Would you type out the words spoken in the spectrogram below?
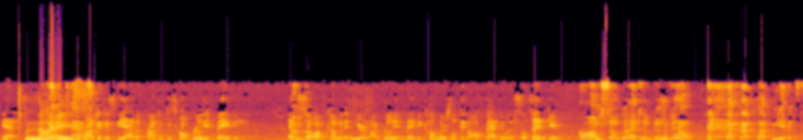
yes, nice. The project is yeah. The project is called Brilliant Baby. And uh-huh. so I'm coming in here in my brilliant baby colors, looking all fabulous. So thank you. Oh, I'm so glad to have been of help. yes.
